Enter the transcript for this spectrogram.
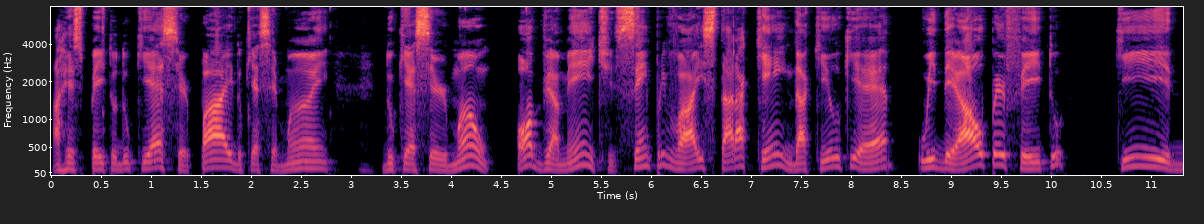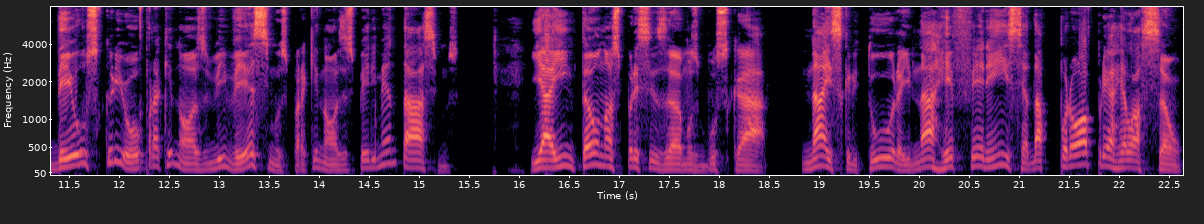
a respeito do que é ser pai, do que é ser mãe, do que é ser irmão, obviamente, sempre vai estar aquém daquilo que é o ideal perfeito que Deus criou para que nós vivêssemos, para que nós experimentássemos. E aí então nós precisamos buscar na Escritura e na referência da própria relação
